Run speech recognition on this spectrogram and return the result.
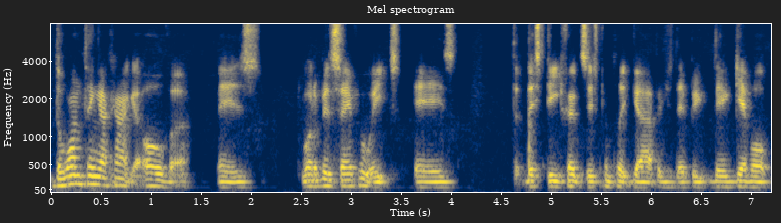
the one thing I can't get over is what I've been saying for weeks is that this defense is complete garbage. They they give up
